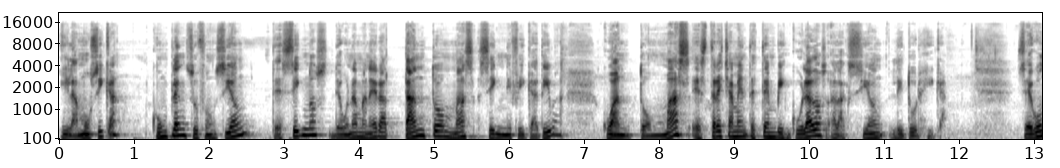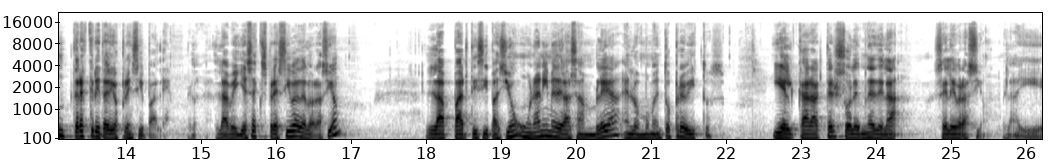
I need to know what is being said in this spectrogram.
y la música cumplen su función de signos de una manera tanto más significativa cuanto más estrechamente estén vinculados a la acción litúrgica. Según tres criterios principales. La belleza expresiva de la oración, la participación unánime de la asamblea en los momentos previstos y el carácter solemne de la celebración. Y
